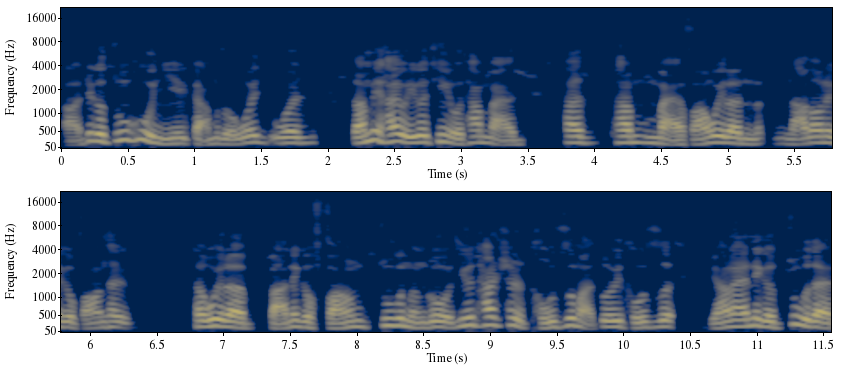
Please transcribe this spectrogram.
啊，这个租户你赶不走。我我咱们还有一个听友，他买他他买房为了拿到那个房，他他为了把那个房租能够，因为他是投资嘛，作为投资，原来那个住在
